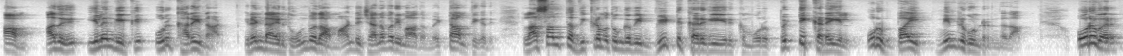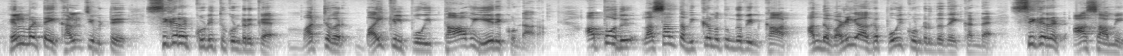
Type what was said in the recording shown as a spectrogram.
ஆம் அது இலங்கைக்கு ஒரு கரை நாள். இரண்டாயிரத்தி ஒன்பதாம் ஆண்டு ஜனவரி மாதம் எட்டாம் தேதி லசந்த விக்ரமதுங்கவின் வீட்டுக்கருகே இருக்கும் ஒரு பெட்டி கடையில் ஒரு பைக் நின்று கொண்டிருந்ததாம். ஒருவர் ஹெல்மெட்டை கழற்றிவிட்டு சிகரெட் குடித்துக் கொண்டிருக்க மற்றவர் பைக்கில் போய் தாவி ஏறிக்கொண்டாராம். அப்போது லசாந்த விக்ரமதுங்கவின் கார் அந்த வழியாக போய்க் கொண்டிருந்ததை கண்ட சிகரெட் ஆசாமி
